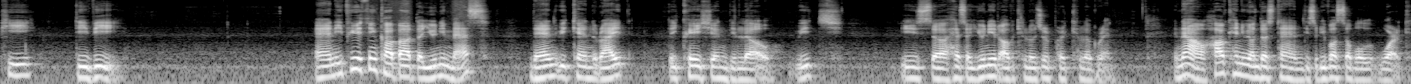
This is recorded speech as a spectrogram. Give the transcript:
PdV. And if you think about the unit mass, then we can write the equation below, which is uh, has a unit of kilojoule per kilogram. now, how can we understand this reversible work?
